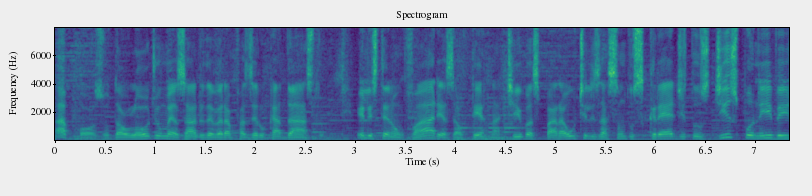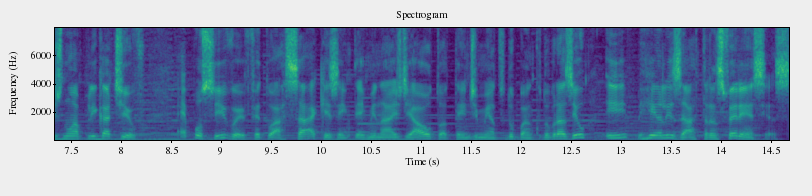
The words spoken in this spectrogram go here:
Após o download, o mesário deverá fazer o cadastro. Eles terão várias alternativas para a utilização dos créditos disponíveis no aplicativo. É possível efetuar saques em terminais de autoatendimento do Banco do Brasil e realizar transferências.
